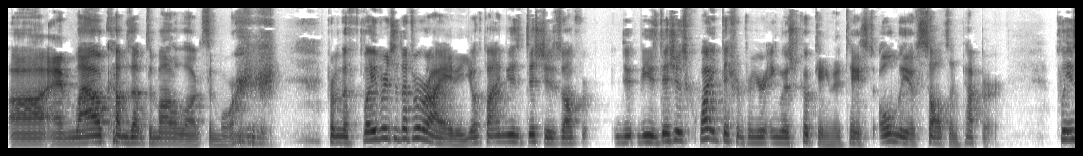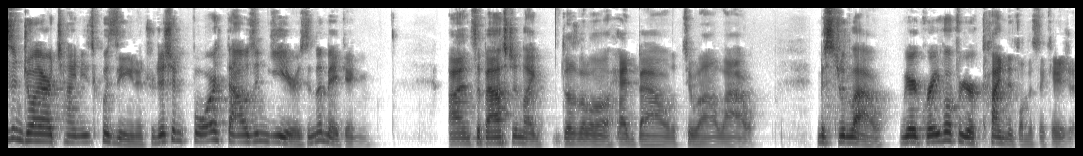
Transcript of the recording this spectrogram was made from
Uh, and Lau comes up to monologue some more. from the flavor to the variety, you'll find these dishes offer, d- these dishes quite different from your English cooking that taste only of salt and pepper. Please enjoy our Chinese cuisine, a tradition 4,000 years in the making. and Sebastian like does a little head bow to uh, Lau. Mr. Lau, we are grateful for your kindness on this occasion.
